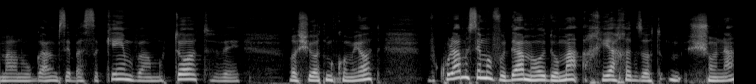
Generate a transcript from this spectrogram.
אמרנו גם אם זה בעסקים ועמותות ורשויות מקומיות, וכולם עושים עבודה מאוד דומה, אך יחד זאת שונה,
